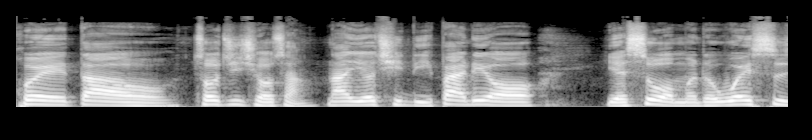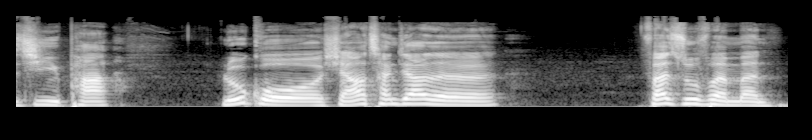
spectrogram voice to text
会到洲际球场。那尤其礼拜六哦，也是我们的威士忌趴。如果想要参加的番薯粉们，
